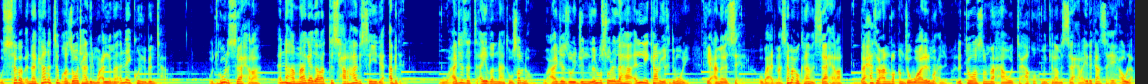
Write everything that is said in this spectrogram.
والسبب أنها كانت تبغى زوج هذه المعلمة أنه يكون لبنتها. وتقول الساحرة أنها ما قدرت تسحر هذه السيدة أبدا. وعجزت أيضا أنها توصل لهم. وعجزوا الجن للوصول لها اللي كانوا يخدموني في عمل السحر. وبعد ما سمعوا كلام الساحرة بحثوا عن رقم جوال المعلمة للتواصل معها والتحقق من كلام الساحرة إذا كان صحيح أو لا.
